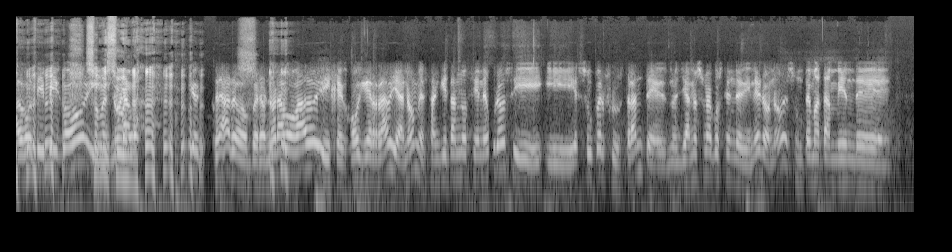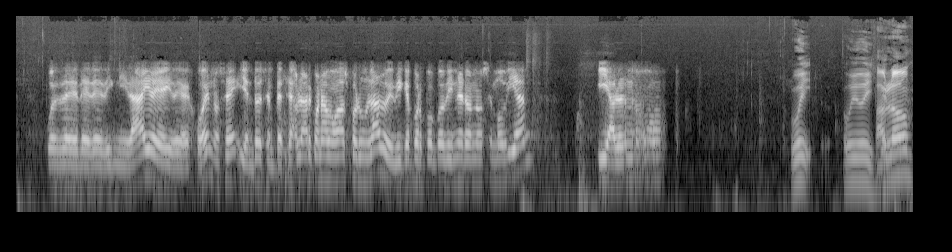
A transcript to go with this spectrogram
Algo típico. Eso y me no era- suena. que- Claro, pero no era abogado y dije, joder, qué rabia, ¿no? Me están quitando 100 euros y, y es súper frustrante. No- ya no es una cuestión de dinero, ¿no? Es un tema también de pues de, de- de dignidad y de, y de, joder, no sé. Y entonces empecé a hablar con abogados por un lado y vi que por poco dinero no se movían. Y hablando... Uy, uy, uy. Pablo.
